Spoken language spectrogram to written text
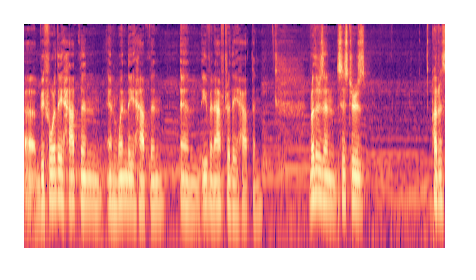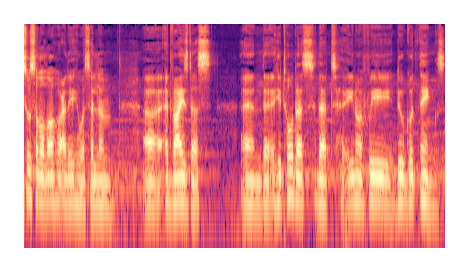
uh, before they happen and when they happen and even after they happen. Brothers and sisters, Rasul sallallahu uh, advised us and uh, he told us that you know if we do good things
